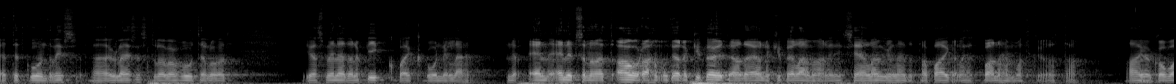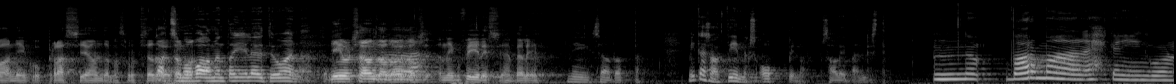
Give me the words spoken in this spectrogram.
että et kuuntelis yleisöstä tulevaa huutelua, että jos menee tuonne pikkupaikkakunnille, no en, en nyt sano, että aura, mutta jonnekin pöytään tai jonnekin pelaamaan, niin siellä on kyllä näitä tota, paikalliset vanhemmat kyllä tota, aika kovaa niin kuin prassia antamassa. Mutta se Katsomovalmentajia löytyy aina. Että... Niin, mutta se antaa toisaalta niin kuin fiilis siihen peliin. niin, se on totta. Mitä sä oot viimeksi oppinut salibändistä? No varmaan ehkä niin kuin,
